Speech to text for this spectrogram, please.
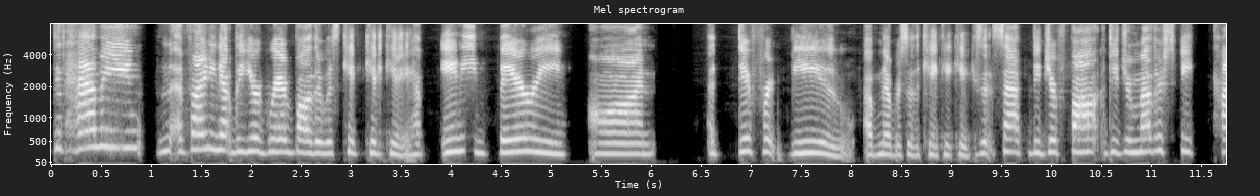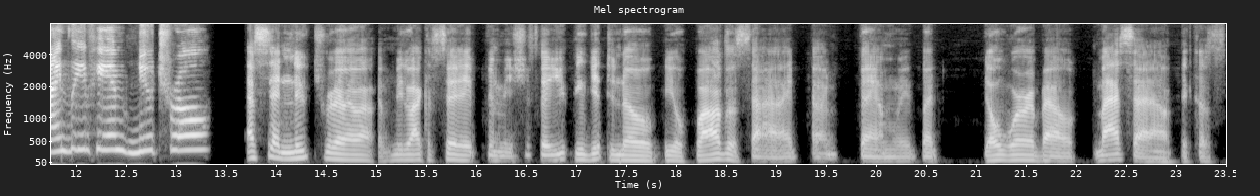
did having finding out that your grandfather was KKK have any bearing on a different view of members of the KKK? Because it sound, did your fa- did your mother speak kindly of him, neutral? I said neutral. I mean, like I said to me, she said you can get to know your father's side of family, but don't worry about my side because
